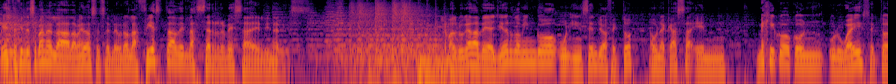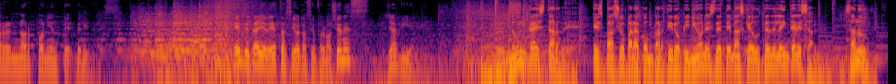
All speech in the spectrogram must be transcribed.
Este fin de semana en la Alameda se celebró la fiesta de la cerveza en Linares madrugada de ayer domingo, un incendio afectó a una casa en México con Uruguay, sector norponiente de Linares. El detalle de estas y otras informaciones ya viene. Nunca es tarde. Espacio para compartir opiniones de temas que a usted le interesan. Salud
